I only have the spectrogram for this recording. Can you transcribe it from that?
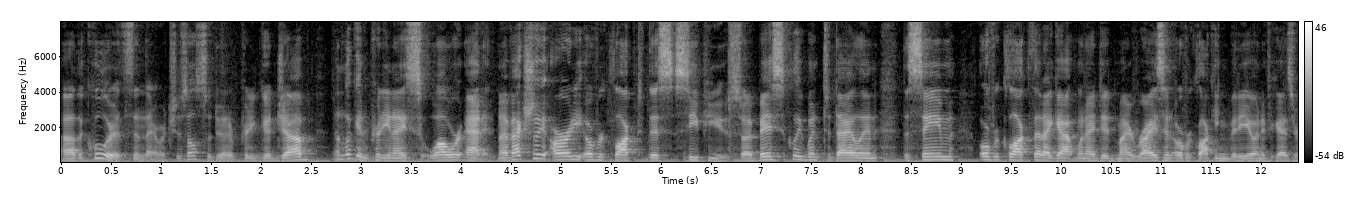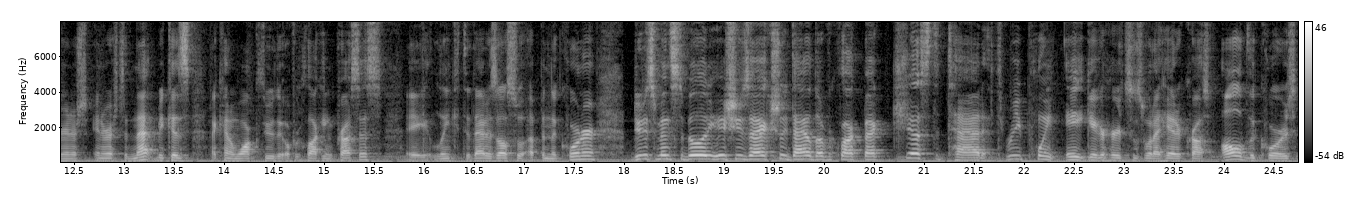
uh, the cooler that's in there, which is also doing a pretty good job and looking pretty nice while we're at it. And I've actually already overclocked this CPU, so I basically went to dial in the same overclock that I got when I did my Ryzen overclocking video, and if you guys are inter interested in that, because I kind of walked through the overclocking process, a link to that is also up in the corner. Due to some instability issues, I actually dialed overclock back just a tad. 3.8 gigahertz was what I hit across all of the cores,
